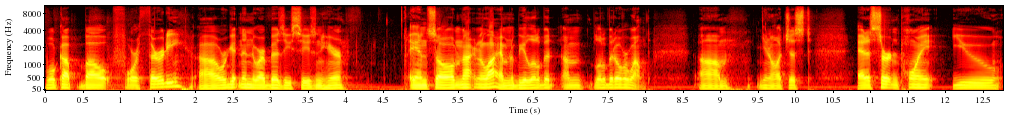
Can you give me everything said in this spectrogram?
Woke up about 4:30. Uh, we're getting into our busy season here, and so I'm not gonna lie. I'm gonna be a little bit. I'm a little bit overwhelmed. Um, you know, it just at a certain point you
